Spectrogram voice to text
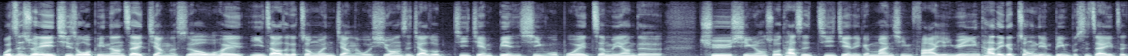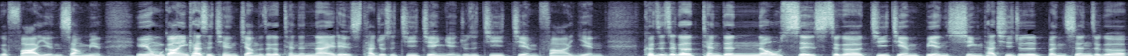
我之所以其实我平常在讲的时候，我会依照这个中文讲的，我希望是叫做肌腱变性，我不会这么样的。去形容说它是肌腱的一个慢性发炎，原因它的一个重点并不是在于这个发炎上面，因为我们刚刚一开始前讲的这个 tendinitis，它就是肌腱炎，就是肌腱发炎。可是这个 tendinosis 这个肌腱变性，它其实就是本身这个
